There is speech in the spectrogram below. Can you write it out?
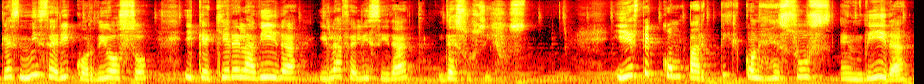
que es misericordioso y que quiere la vida y la felicidad de sus hijos. Y este compartir con Jesús en vida,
